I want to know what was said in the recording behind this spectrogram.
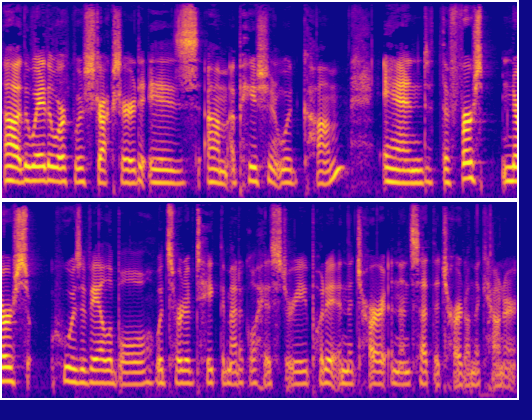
uh, the way the work was structured is um, a patient would come, and the first nurse who was available would sort of take the medical history, put it in the chart, and then set the chart on the counter.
